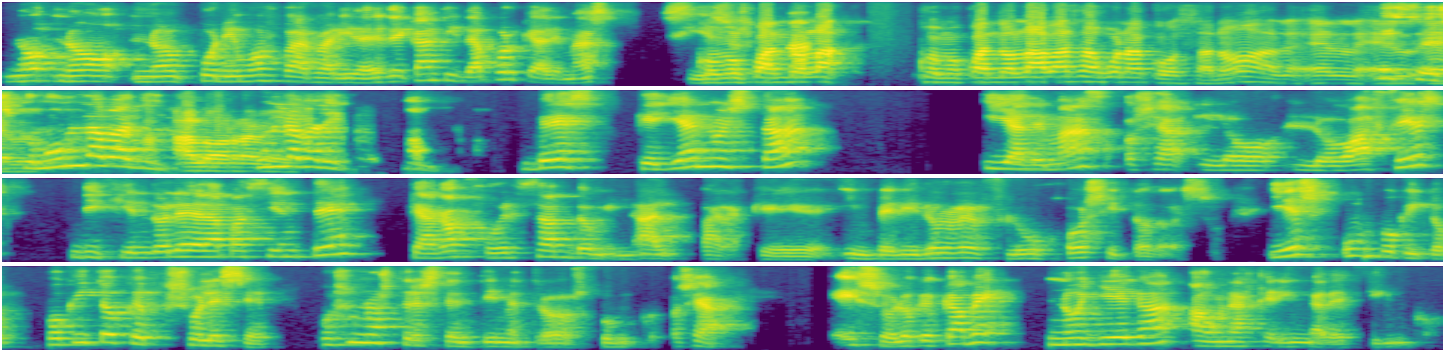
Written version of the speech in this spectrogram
No, no, no ponemos barbaridades de cantidad porque además... Si como, cuando la, como cuando lavas alguna cosa, ¿no? eso es como un lavadito. un lavadito. Ves que ya no está y además, o sea, lo, lo haces diciéndole a la paciente que haga fuerza abdominal para que impedir los reflujos y todo eso. Y es un poquito, poquito que suele ser, pues unos 3 centímetros cúbicos. O sea, eso, lo que cabe, no llega a una jeringa de 5.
